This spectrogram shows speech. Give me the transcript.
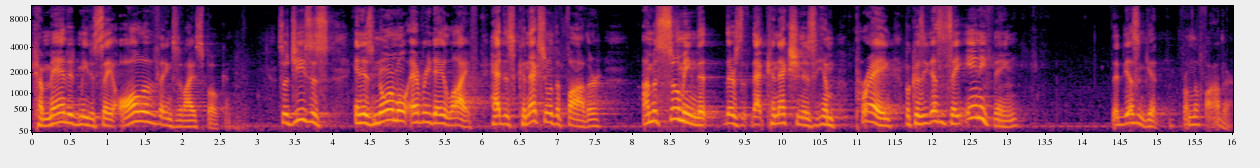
commanded me to say all of the things that I've spoken. So Jesus, in his normal everyday life, had this connection with the Father. I'm assuming that there's, that connection is him praying because he doesn't say anything that he doesn't get from the Father.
